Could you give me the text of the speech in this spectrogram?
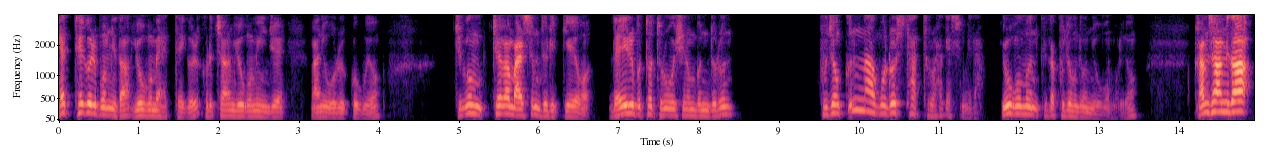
혜택을 봅니다. 요금의 혜택을. 그렇지 않으면 요금이 이제 많이 오를 거고요. 지금 제가 말씀드릴게요. 내일부터 들어오시는 분들은 구정 끝나고를 스타트로 하겠습니다. 요금은 그러니까 구정 전 요금으로요. 감사합니다.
